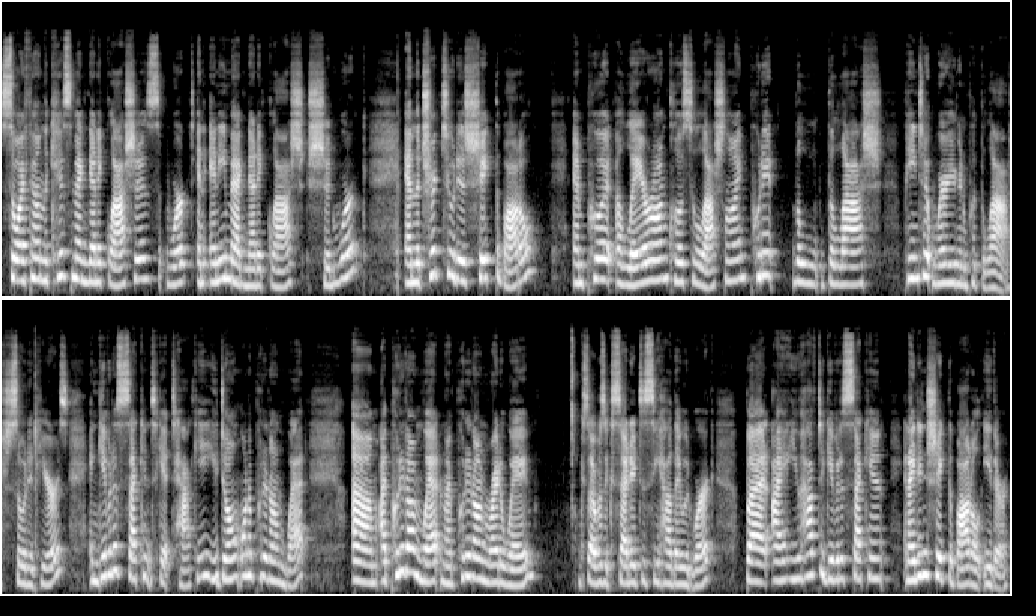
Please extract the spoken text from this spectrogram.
So I found the Kiss magnetic lashes worked and any magnetic lash should work. And the trick to it is shake the bottle and put a layer on close to the lash line. Put it, the, the lash, paint it where you're gonna put the lash so it adheres and give it a second to get tacky. You don't wanna put it on wet. Um, I put it on wet and I put it on right away because I was excited to see how they would work but I you have to give it a second and I didn't shake the bottle either.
